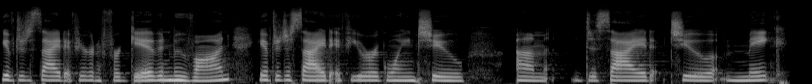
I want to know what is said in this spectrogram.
You have to decide if you're going to forgive and move on. You have to decide if you are going to um, decide to make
